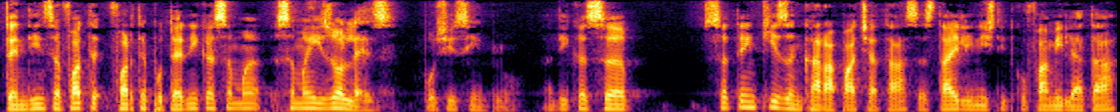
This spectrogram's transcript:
tendință foarte, foarte puternică să mă, să mă izolez, pur și simplu. Adică să, să te închizi în carapacea ta, să stai liniștit cu familia ta,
